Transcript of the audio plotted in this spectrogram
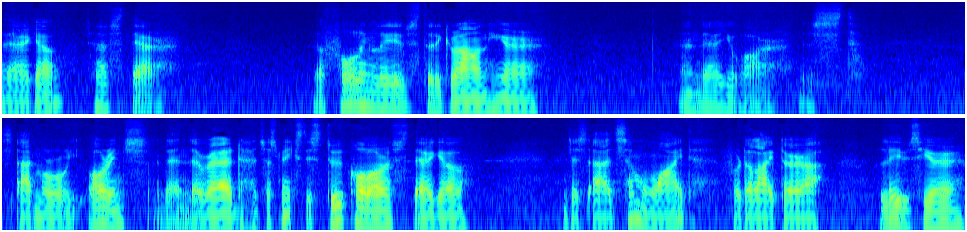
There you go just there. The falling leaves to the ground here. And there you are just, more orange then the red just mix these two colors there you go. And just add some white for the lighter uh, leaves here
